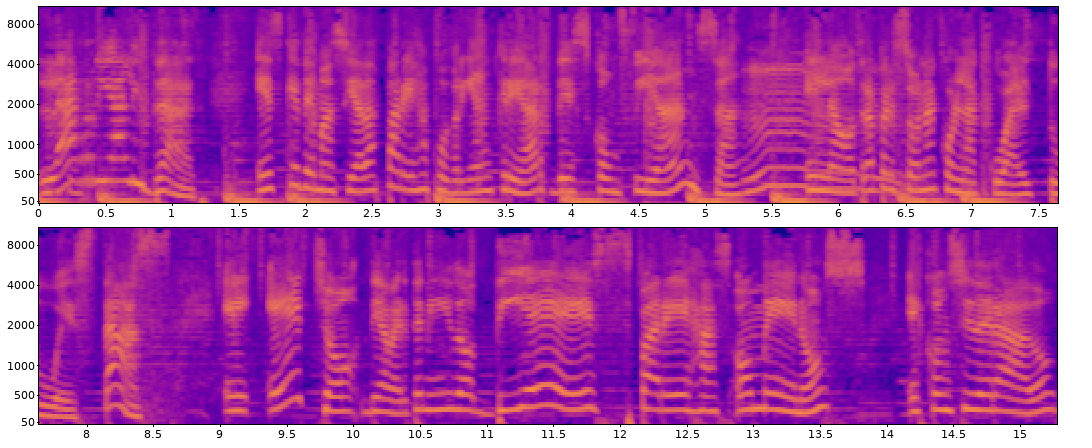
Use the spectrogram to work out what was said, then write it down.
La realidad es que demasiadas parejas podrían crear desconfianza en la otra persona con la cual tú estás. El hecho de haber tenido 10 parejas o menos es considerado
